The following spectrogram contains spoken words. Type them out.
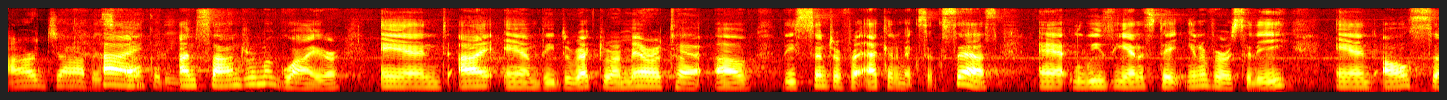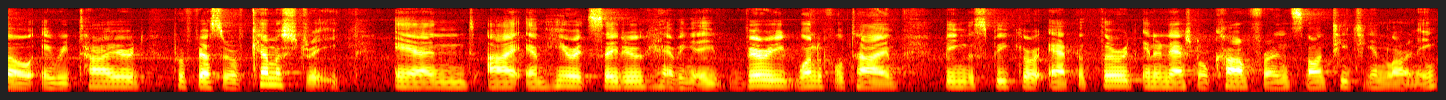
our job as Hi, faculty. I'm Saundra McGuire, and I am the Director Emerita of the Center for Academic Success at Louisiana State University, and also a retired professor of chemistry. And I am here at CEDU having a very wonderful time being the speaker at the third International Conference on Teaching and Learning.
